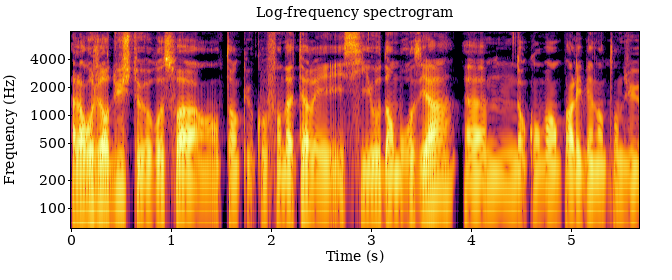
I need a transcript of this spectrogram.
Alors aujourd'hui, je te reçois en tant que cofondateur et, CEO d'Ambrosia. donc on va en parler bien entendu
